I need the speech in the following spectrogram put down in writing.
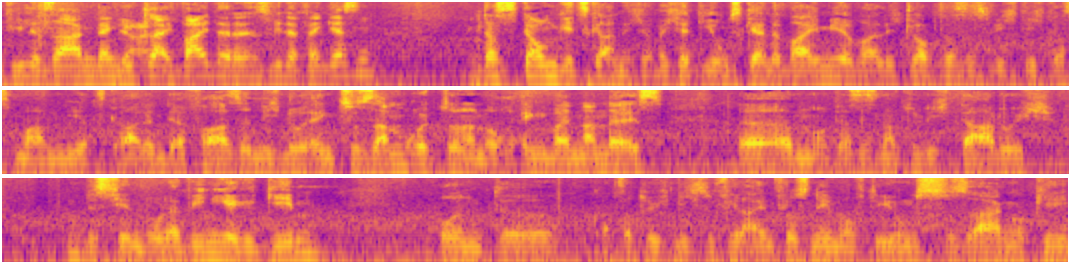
Viele sagen, dann geht gleich weiter, dann ist wieder vergessen. Das, darum geht's gar nicht. Aber ich hätte die Jungs gerne bei mir, weil ich glaube, das ist wichtig, dass man jetzt gerade in der Phase nicht nur eng zusammenrückt, sondern auch eng beieinander ist. Ähm, und das ist natürlich dadurch ein bisschen oder weniger gegeben und äh, kannst natürlich nicht so viel Einfluss nehmen auf die Jungs zu sagen, okay,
